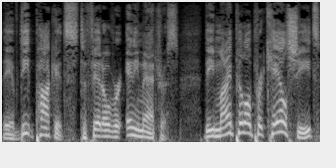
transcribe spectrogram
They have deep pockets to fit over any mattress. The My Pillow Percale sheets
